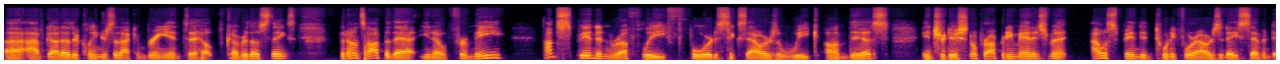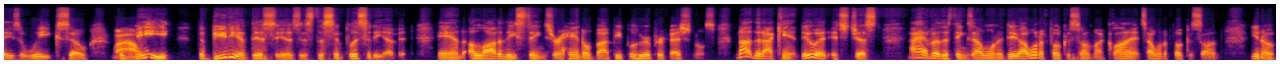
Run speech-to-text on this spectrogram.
Uh, i've got other cleaners that i can bring in to help cover those things. But on top of that you know for me i'm spending roughly four to six hours a week on this in traditional property management I was spending 24 hours a day, seven days a week. So wow. for me, the beauty of this is is the simplicity of it. And a lot of these things are handled by people who are professionals. Not that I can't do it. It's just I have mm-hmm. other things I want to do. I want to focus on my clients. I want to focus on, you know,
